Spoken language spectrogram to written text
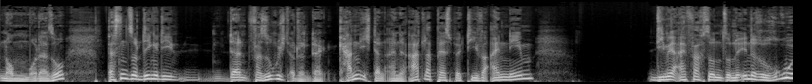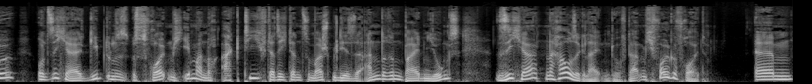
genommen oder so. Das sind so Dinge, die dann versuche ich oder da kann ich dann eine Adlerperspektive einnehmen, die mir einfach so, so eine innere Ruhe und Sicherheit gibt. Und es, es, freut mich immer noch aktiv, dass ich dann zum Beispiel diese anderen beiden Jungs sicher nach Hause geleiten durfte. Hat mich voll gefreut. Ähm,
